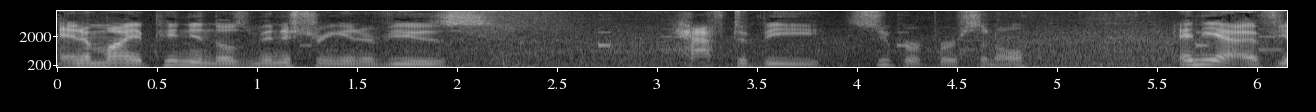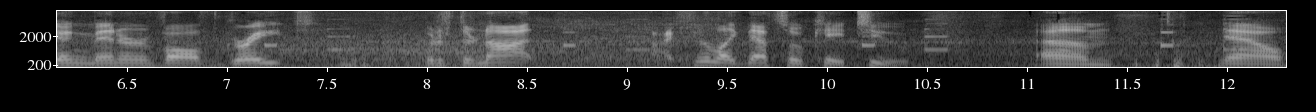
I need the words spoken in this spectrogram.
And in my opinion, those ministering interviews have to be super personal. And yeah, if young men are involved, great. But if they're not, I feel like that's okay too. Um, now,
